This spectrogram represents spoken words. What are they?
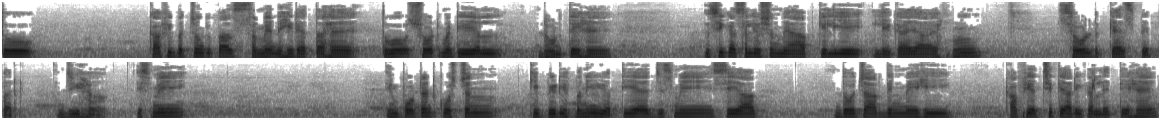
तो काफ़ी बच्चों के पास समय नहीं रहता है तो वो शॉर्ट मटेरियल ढूंढते हैं। उसी का सलूशन मैं आपके लिए लेकर आया हूँ सोल्ड गैस पेपर जी हाँ इसमें इम्पोर्टेंट क्वेश्चन की पीडीएफ बनी हुई होती है, जिसमें से आप दो चार दिन में ही काफ़ी अच्छी तैयारी कर लेते हैं।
